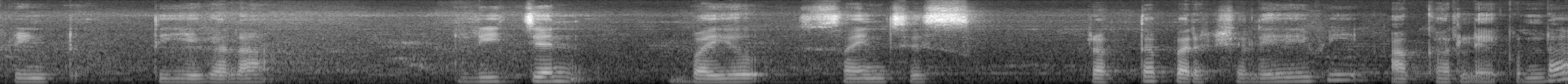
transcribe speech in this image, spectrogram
ప్రింట్ తీయగల రీజన్ బయో సైన్సెస్ రక్త పరీక్షలేవి అక్కర్లేకుండా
